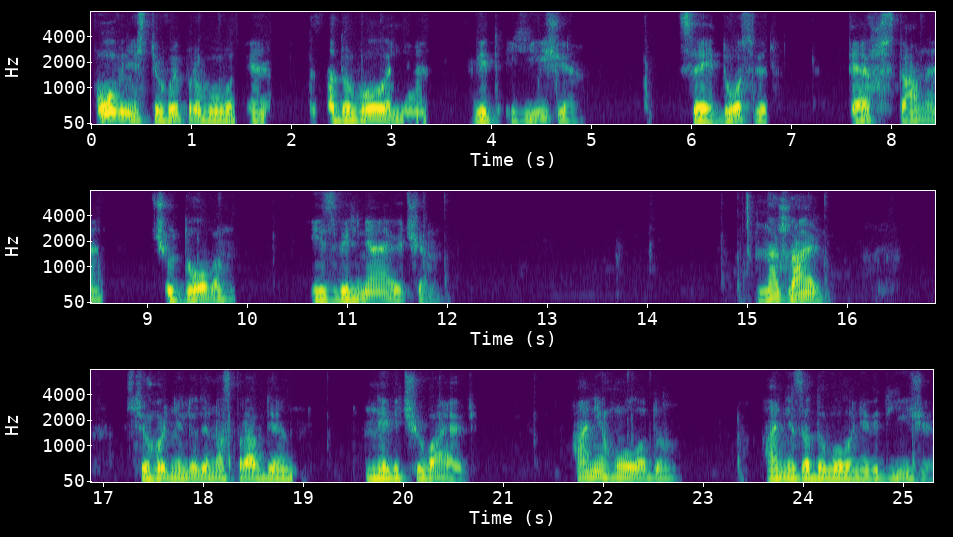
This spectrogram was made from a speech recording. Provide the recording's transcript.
повністю випробувати задоволення від їжі, цей досвід теж стане чудовим і звільняючим. На жаль, сьогодні люди насправді не відчувають ані голоду, ані задоволення від їжі.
